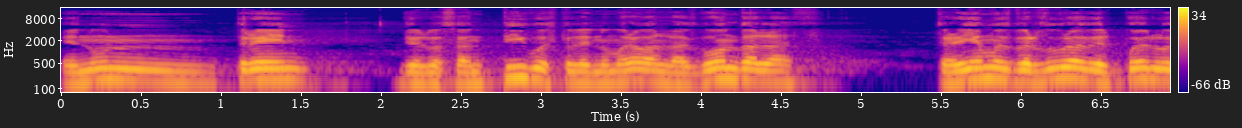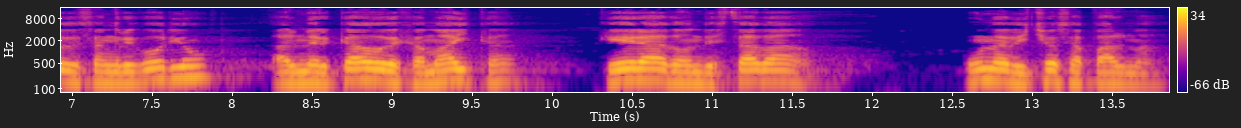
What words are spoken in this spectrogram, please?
en un tren de los antiguos que le nombraban las góndolas Traíamos verduras del pueblo de San Gregorio al mercado de Jamaica, que era donde estaba una dichosa palma.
